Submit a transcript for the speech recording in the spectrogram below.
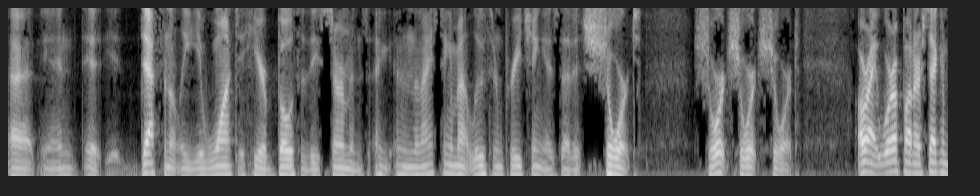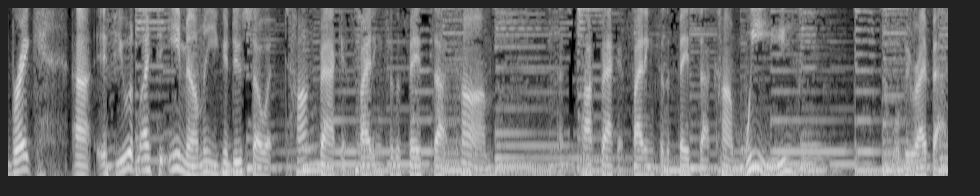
Uh, and it, it definitely you want to hear both of these sermons. And the nice thing about Lutheran preaching is that it's short. Short, short, short. All right, we're up on our second break. Uh, if you would like to email me, you can do so at talkback at fightingforthefaith.com. That's talkback at fightingforthefaith.com. We will be right back.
